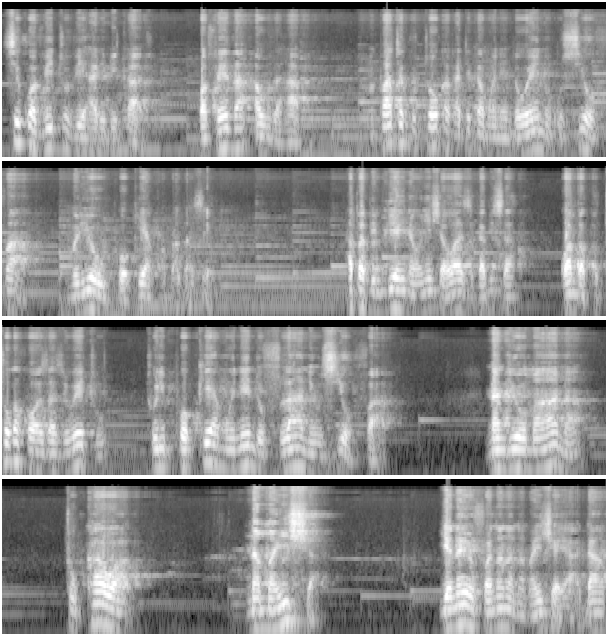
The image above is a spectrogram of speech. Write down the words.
si kwa vitu viharibikavyo, kwa fedha au dhahabu, mpate kutoka katika mwenendo wenu usiofaa mlioupokea kwa baba zenu. Hapa Biblia inaonyesha wazi kabisa kwamba kutoka kwa wazazi wetu tulipokea mwenendo fulani usiofaa, na ndiyo maana tukawa na maisha yanayofanana na maisha ya Adamu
